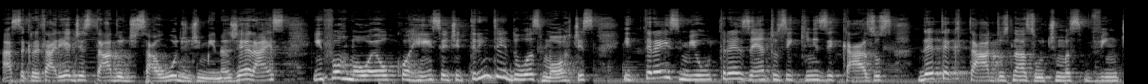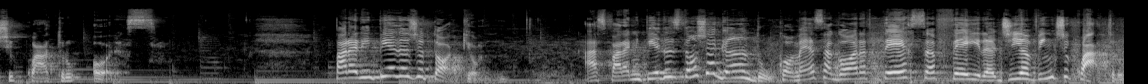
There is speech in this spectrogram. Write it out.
a Secretaria de Estado de Saúde de Minas Gerais informou a ocorrência de 32 mortes e 3.315 casos detectados nas últimas 24 horas. Paralimpíadas de Tóquio. As Paralimpíadas estão chegando. Começa agora terça-feira, dia 24.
